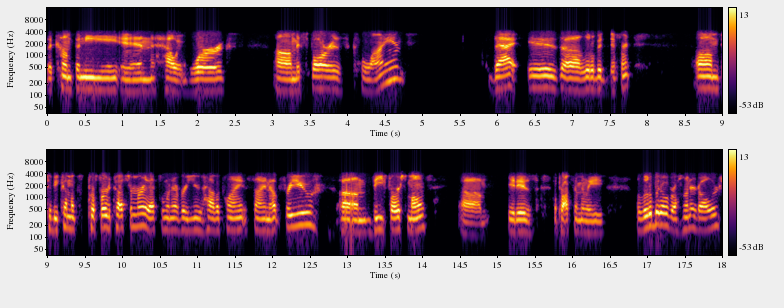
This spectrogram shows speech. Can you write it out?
the company and how it works. Um, as far as clients, that is a little bit different. Um, to become a preferred customer, that's whenever you have a client sign up for you. Um, the first month, um, it is approximately a little bit over a hundred dollars.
